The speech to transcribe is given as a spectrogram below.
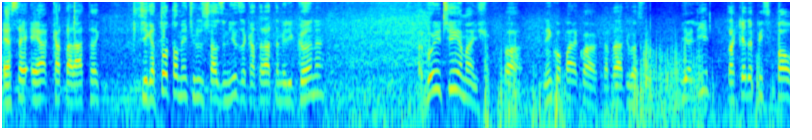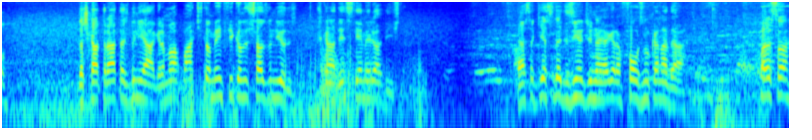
Essa é a catarata que fica totalmente nos Estados Unidos, a catarata americana. É bonitinha, mas ó, nem compara com a catarata Iguaçu. E ali está a queda principal das cataratas do Niágara. A maior parte também fica nos Estados Unidos. Os canadenses têm a melhor vista. Essa aqui é a cidadezinha de Niagara Falls, no Canadá. Olha só.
